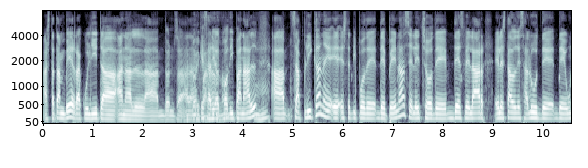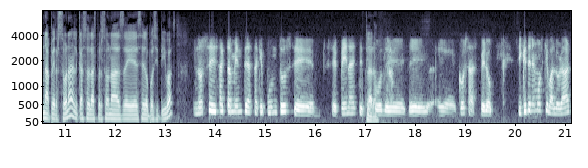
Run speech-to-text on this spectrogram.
està també recollit eh, en el, eh, doncs, en el, el que penal, seria el no? Codi Penal. Uh -huh. eh, ¿S'aplican eh, este tipo de, de penas, el hecho de desvelar el estado de salud de, de una persona, en el caso de las personas eh, seropositivas? No sé exactamente hasta qué punto se, se pena este tipo Claro. de, de eh, cosas, pero sí que tenemos que valorar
